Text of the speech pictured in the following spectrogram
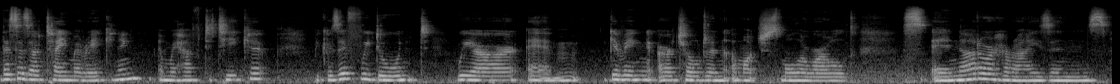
this is our time of reckoning and we have to take it. Because if we don't, we are um, giving our children a much smaller world, s- uh, narrower horizons,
